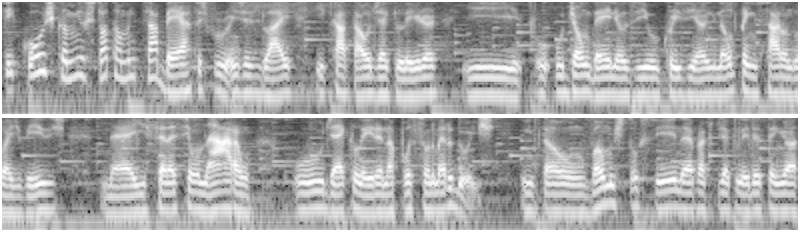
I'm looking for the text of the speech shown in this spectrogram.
ficou os caminhos totalmente abertos pro Rangers ir lá e catar o Jack Leiter e o, o, John Daniels e o Chris Young não pensaram duas vezes, né, e selecionaram o Jack Leiter na posição número 2. Então vamos torcer, né, para que o Jack Leiter tenha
